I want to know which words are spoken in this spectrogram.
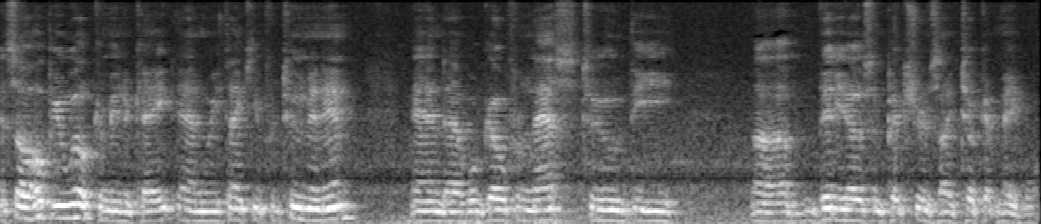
And so I hope you will communicate, and we thank you for tuning in and uh, we'll go from this to the uh, videos and pictures I took at Mayborn.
